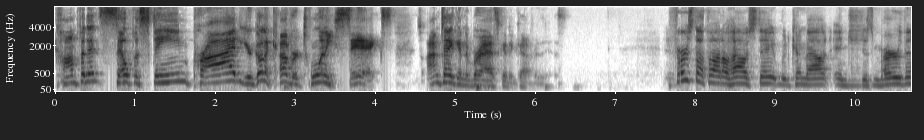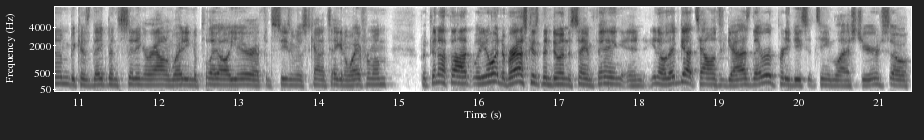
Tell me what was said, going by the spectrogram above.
confidence, self esteem, pride, you're going to cover 26. So I'm taking Nebraska to cover this. At first, I thought Ohio State would come out and just murder them because they've been sitting around waiting to play all year after the season was kind of taken away from them. But then I thought, well, you know what? Nebraska's been doing the same thing, and you know they've got talented guys. They were a pretty decent team last year, so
